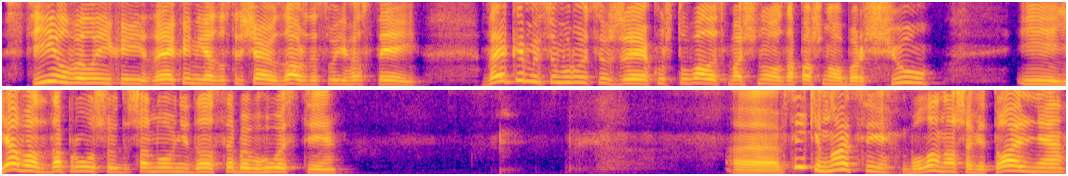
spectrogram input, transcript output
стіл великий, за яким я зустрічаю завжди своїх гостей, за яким ми в цьому році вже куштували смачного запашного борщу. І я вас запрошую, шановні, до себе в гості. Е, В цій кімнаті була наша вітальня.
